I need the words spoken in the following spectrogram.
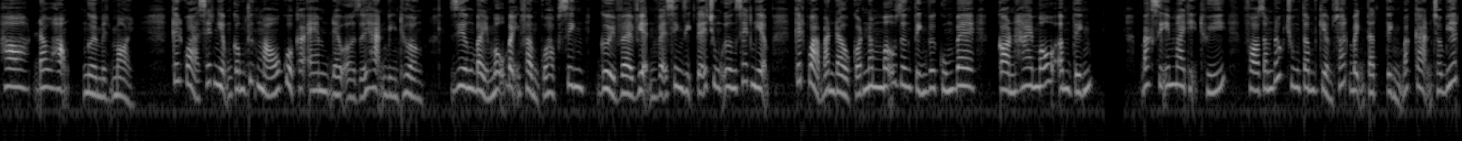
ho, đau họng, người mệt mỏi. Kết quả xét nghiệm công thức máu của các em đều ở giới hạn bình thường. Riêng 7 mẫu bệnh phẩm của học sinh gửi về Viện Vệ sinh Dịch tễ Trung ương xét nghiệm, kết quả ban đầu có 5 mẫu dương tính với cúm B, còn 2 mẫu âm tính. Bác sĩ Mai Thị Thúy, Phó Giám đốc Trung tâm Kiểm soát Bệnh tật tỉnh Bắc Cạn cho biết.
